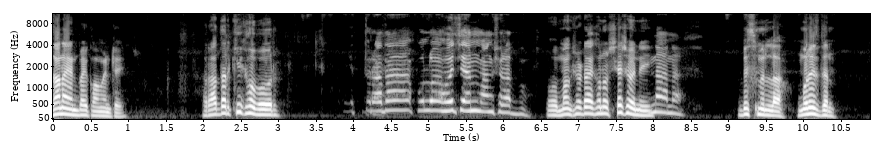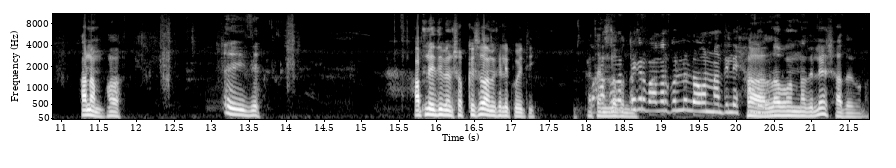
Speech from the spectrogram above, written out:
জানায়েন ভাই কমেন্টে। রাধার কি খবর? তো রাধা পোলোয়া হয়েছে মাংস রাঁধবো। ও মাংসটা এখনও শেষ হয়নি? না না। বিসমিল্লাহ মরিচ দেন। আনাম হ। এই যে। আপনি দিবেন সব কিছু আমি খালি কই দিই। লবণ লবণ না দিলে হ্যাঁ লবণ না দিলে স্বাদ হইব না।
